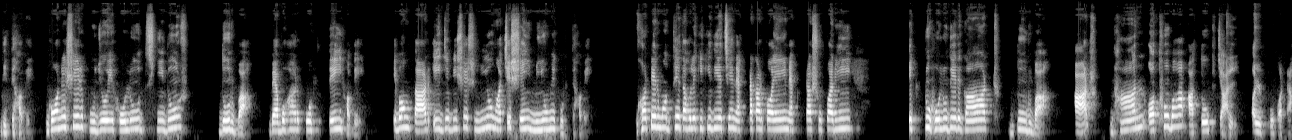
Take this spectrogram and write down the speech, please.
দিতে হবে। গণেশের পুজোয় হলুদ, সিঁদুর, দুর্বা ব্যবহার করতেই হবে এবং তার এই যে বিশেষ নিয়ম আছে সেই নিয়মে করতে হবে। ঘটের মধ্যে তাহলে কি কি দিয়েছেন? এক টাকার কয়েন, একটা সুপারি, একটু হলুদের গাঁট, দূর্বা আর ধান অথবা আতপ চাল অল্প কটা।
